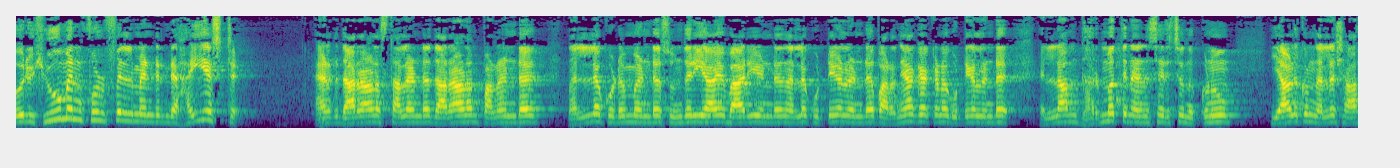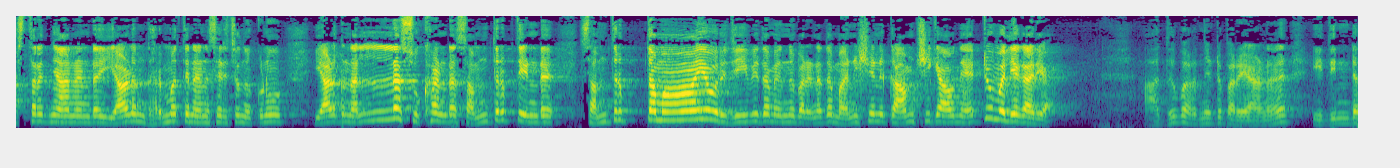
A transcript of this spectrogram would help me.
ഒരു ഹ്യൂമൻ ഫുൾഫിൽമെന്റിന്റെ ഹയസ്റ്റ് അയാൾക്ക് ധാരാളം സ്ഥലമുണ്ട് ധാരാളം പണമുണ്ട് നല്ല കുടുംബമുണ്ട് സുന്ദരിയായ ഭാര്യയുണ്ട് നല്ല കുട്ടികളുണ്ട് പറഞ്ഞാൽ കേൾക്കണ കുട്ടികളുണ്ട്. എല്ലാം ധർമ്മത്തിനനുസരിച്ച് നിൽക്കണു ഇയാൾക്കും നല്ല ശാസ്ത്രജ്ഞാനുണ്ട് ഇയാളും ധർമ്മത്തിനനുസരിച്ച് നിൽക്കണു. ഇയാൾക്ക് നല്ല സുഖമുണ്ട് സംതൃപ്തി ഉണ്ട് സംതൃപ്തമായ ഒരു ജീവിതം എന്ന് പറയുന്നത് മനുഷ്യന് കാക്ഷിക്കാവുന്ന ഏറ്റവും വലിയ കാര്യമാണ് അത് പറഞ്ഞിട്ട് പറയാണ് ഇതിന്റെ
